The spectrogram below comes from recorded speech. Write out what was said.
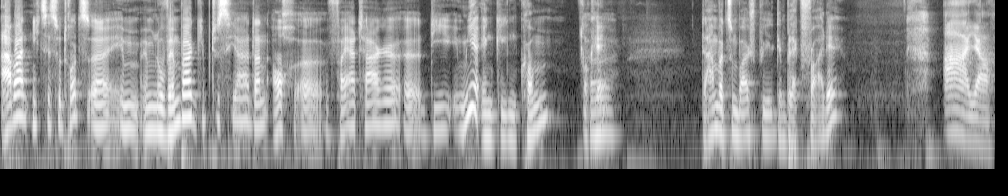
Aber nichtsdestotrotz, äh, im, im November gibt es ja dann auch äh, Feiertage, äh, die mir entgegenkommen. Okay. Äh, da haben wir zum Beispiel den Black Friday. Ah ja,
